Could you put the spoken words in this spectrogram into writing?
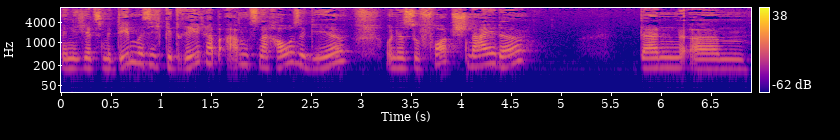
wenn ich jetzt mit dem, was ich gedreht habe, abends nach Hause gehe und das sofort schneide, dann ähm,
